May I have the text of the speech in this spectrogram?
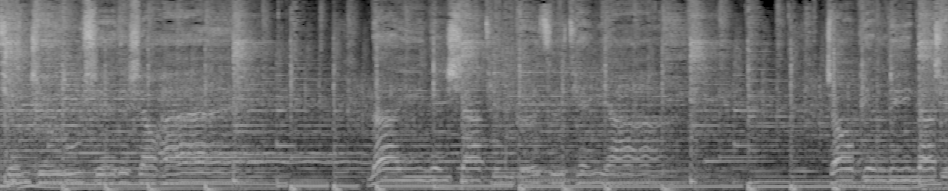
天真无邪的小孩，那一年夏天各自天涯。照片里那些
